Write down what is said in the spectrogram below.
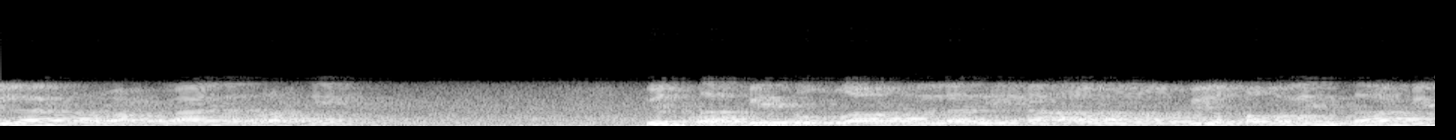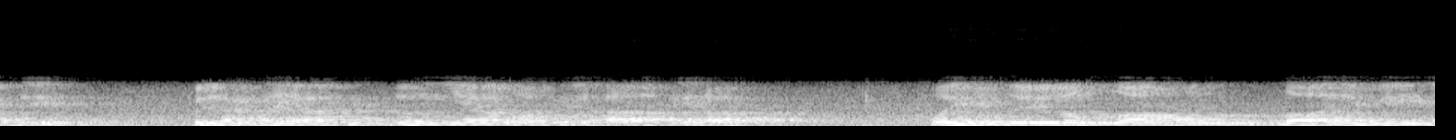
الله الرحمن الرحيم. يثبت الله الذين آمنوا بالقول الثابت في الحياة الدنيا وفي الآخرة ويضل الله الظالمين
